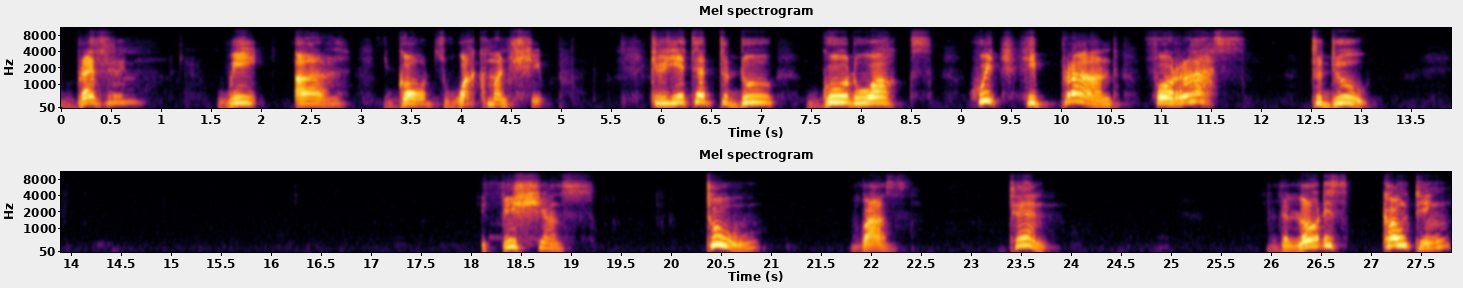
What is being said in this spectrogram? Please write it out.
Brethren, we are God's workmanship, created to do good works, which He planned for us to do. Ephesians 2 verse 10. The Lord is counting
